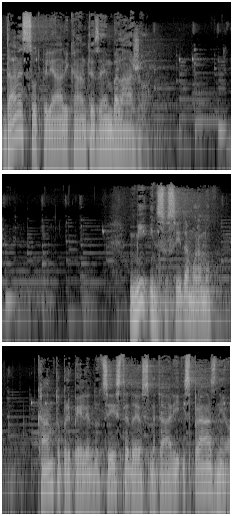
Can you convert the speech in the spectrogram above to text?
Danes so odpeljali kante za embalažo. Mi in soseda moramo kanto pripeljati do ceste, da jo smetari izpraznijo.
